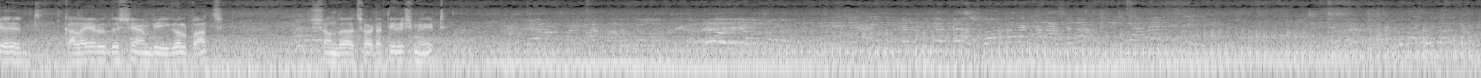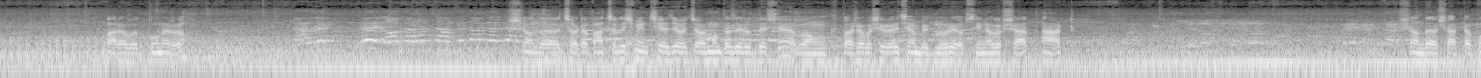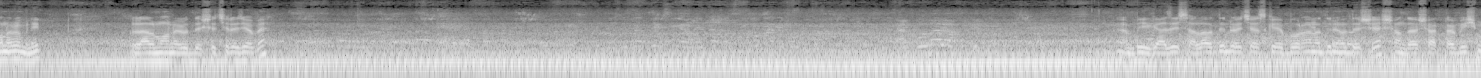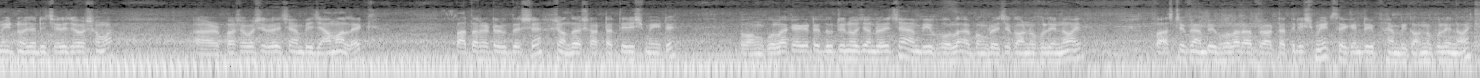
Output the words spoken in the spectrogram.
আজকে কালাইয়ের উদ্দেশ্যে আমি ইগল পাঁচ, সন্ধ্যা ছয়টা তিরিশ মিনিট। পারাবত পনেরো। সন্ধ্যা ছটা পাঁচচল্লিশ মিনিট ছেড়ে যাবে চরমন্তাজের উদ্দেশ্যে এবং পাশাপাশি রয়েছে আমি গ্লোরি অফ শ্রীনগর সাত, আট। সন্ধ্যা সাতটা পনেরো মিনিট লালমোহনের উদ্দেশ্যে ছেড়ে যাবে। বি গাজী সালাউদ্দিন রয়েছে আজকে বোরহানুদ্দিনের উদ্দেশ্যে। সন্ধ্যা সাতটা বিশ মিনিট নৌজানটি ছেড়ে যাওয়ার সময়। আর পাশাপাশি রয়েছে আমি জামালেক পাতারহাটের উদ্দেশ্যে। সন্ধ্যা সাতটা তিরিশ মিনিটে। এবং ভোলা ক্যাগেটে দুটি নৌযান রয়েছে এমবি ভোলা এবং রয়েছে কর্ণফুলি নয়। ফার্স্ট ট্রিপ হ্যাম্পি ভোলা রাত্র আটটা তিরিশ মিনিট সেকেন্ড ট্রিপ হ্যাম্পি কর্ণফুলি নয়।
